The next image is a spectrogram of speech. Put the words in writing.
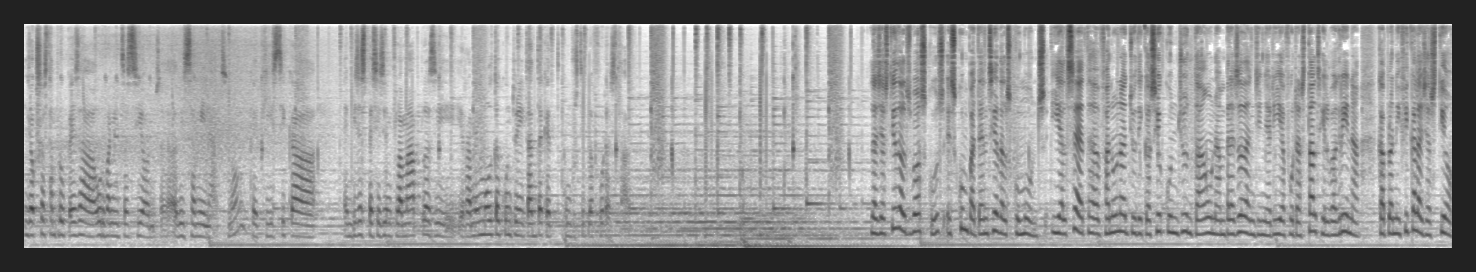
llocs que estan propers a urbanitzacions, a disseminats, no? que aquí sí que hem vist espècies inflamables i, i realment molta continuïtat d'aquest combustible forestal. La gestió dels boscos és competència dels comuns i el CET fan una adjudicació conjunta a una empresa d'enginyeria forestal silvagrina que planifica la gestió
